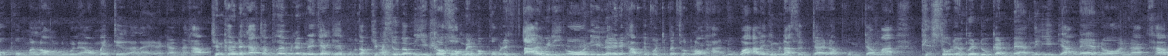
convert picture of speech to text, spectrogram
พวกผมมาลองดูแล้วไม่เจออะไรแล้วกันนะครับ เช่นเคยนะครับ ถ้าเพื่อนมีเรื่องไหนอยากให้ผมทำคลิปพิสูจน์แบบนี้อีกก็คอมเมนต์บอกผมได้ที่ใต้วิดีโอนี้เลยนะครับ เดี๋ยวผมจะไปทดลองหาดูว่าอะไรที่มันน่าสนใจแล้วผมจะมาพิสูจน์ให้เพื่อนดูกันแบบนี้อีกอย่างแน่นอนนะครับ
